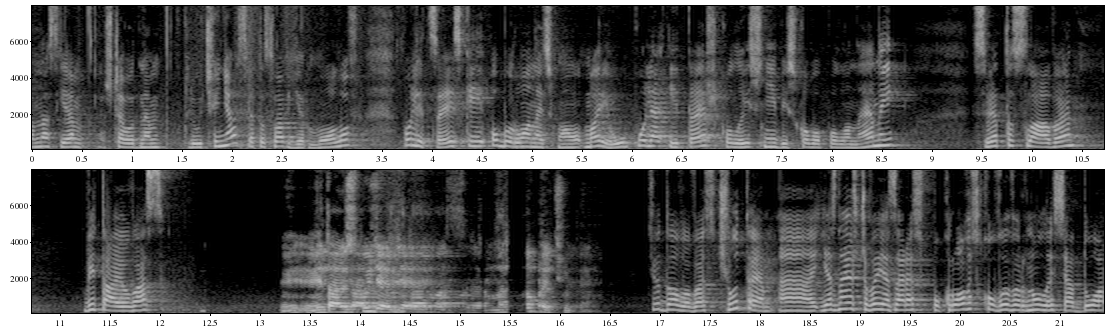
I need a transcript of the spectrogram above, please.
У нас є ще одне включення. Святослав Єрмолов, поліцейський, оборонець Маріуполя і теж колишній військовополонений. Святославе, вітаю вас. Вітаю студія, вітаю вас. Мене добре чути. Чудово вас чути. Е, Я знаю, що ви зараз в Покровську. Ви вернулися до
